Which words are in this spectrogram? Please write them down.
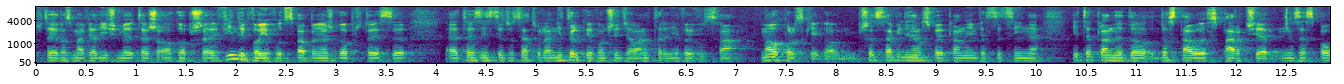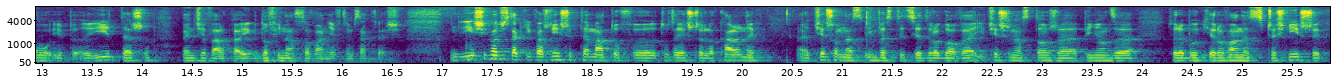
tutaj rozmawialiśmy też o GoPrze w innych województwach, ponieważ GoPr to jest, e, to jest instytucja, która nie tylko i wyłącznie działa na terenie województwa małopolskiego. Przedstawili nam swoje plany inwestycyjne i te plany do, dostały wsparcie zespołu i, i też będzie walka o ich dofinansowanie w tym zakresie. Jeśli chodzi o takich ważniejszych tematów, e, tutaj jeszcze lokalnych, cieszą nas inwestycje drogowe i cieszy nas to, że pieniądze, które były kierowane z wcześniejszych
